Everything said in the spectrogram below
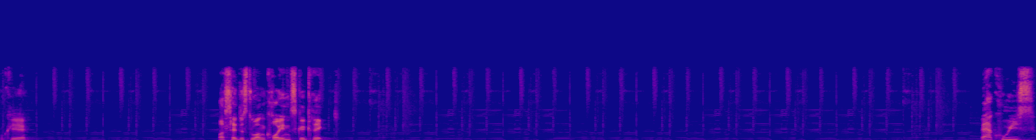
Okay. Was hättest du an Coins gekriegt? Berghuis.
